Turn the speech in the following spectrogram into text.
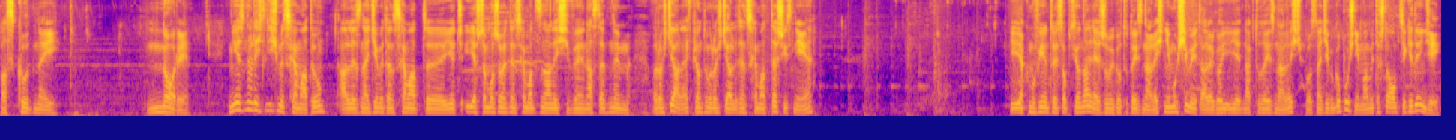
paskudnej nory. Nie znaleźliśmy schematu, ale znajdziemy ten schemat, y, je- jeszcze możemy ten schemat znaleźć w następnym rozdziale, w piątym rozdziale ten schemat też istnieje. I jak mówiłem, to jest opcjonalne, żeby go tutaj znaleźć, nie musimy ale go jednak tutaj znaleźć, bo znajdziemy go później, mamy też tą opcję kiedy indziej.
